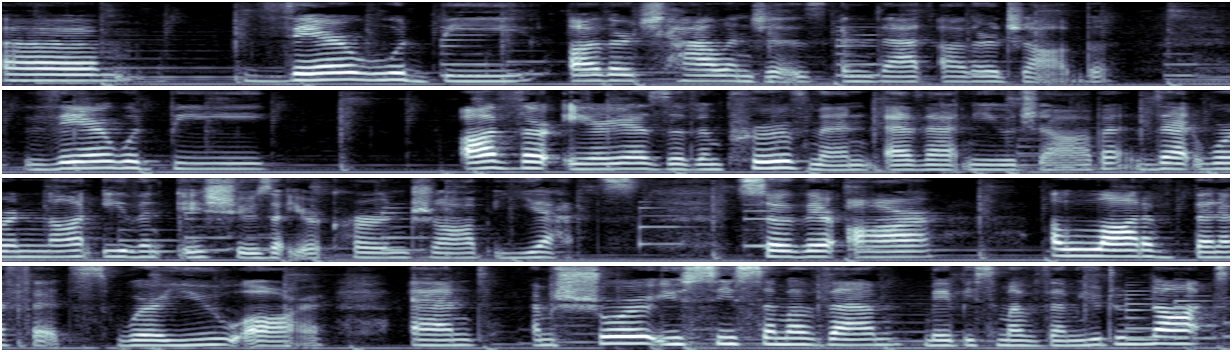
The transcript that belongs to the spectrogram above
um, there would be other challenges in that other job. There would be other areas of improvement at that new job that were not even issues at your current job yet. So there are a lot of benefits where you are and I'm sure you see some of them, maybe some of them you do not.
